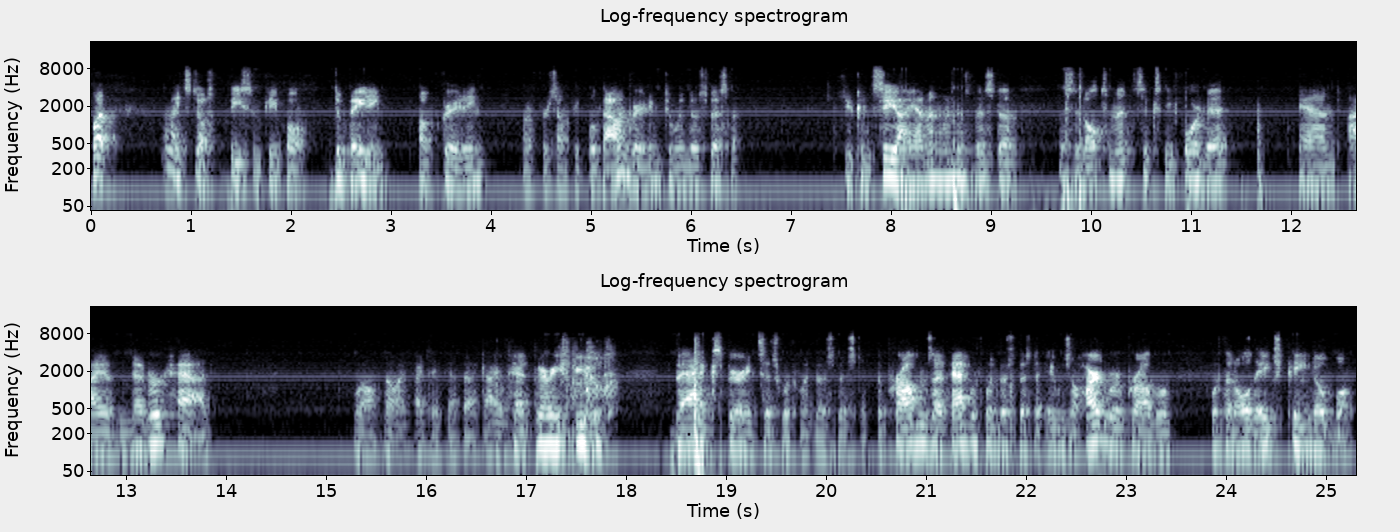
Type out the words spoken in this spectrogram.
But there might still be some people debating upgrading, or for some people downgrading to Windows Vista. As you can see, I am in Windows Vista. This is Ultimate 64-bit, and I have never had, well, no, I, I take that back. I have had very few bad experiences with Windows Vista. The problems I've had with Windows Vista, it was a hardware problem with an old HP notebook.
